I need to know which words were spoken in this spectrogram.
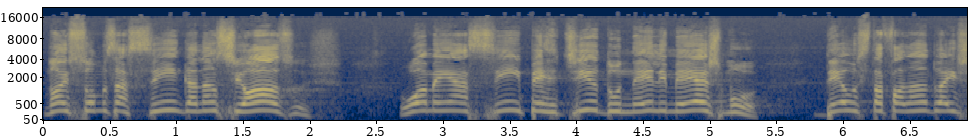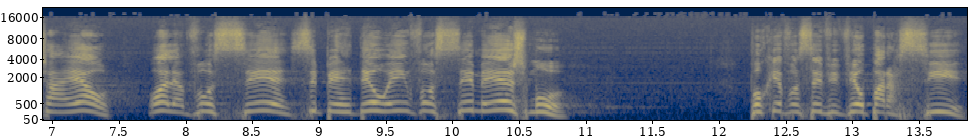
Nós somos assim, gananciosos. O homem é assim, perdido nele mesmo. Deus está falando a Israel: olha, você se perdeu em você mesmo, porque você viveu para si,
